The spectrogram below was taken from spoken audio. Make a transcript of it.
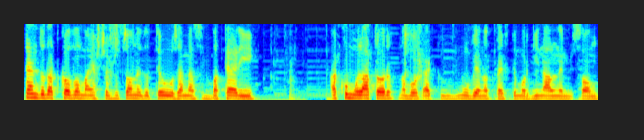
Ten dodatkowo ma jeszcze wrzucony do tyłu zamiast baterii akumulator, no bo tak mówię, no tutaj w tym oryginalnym są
